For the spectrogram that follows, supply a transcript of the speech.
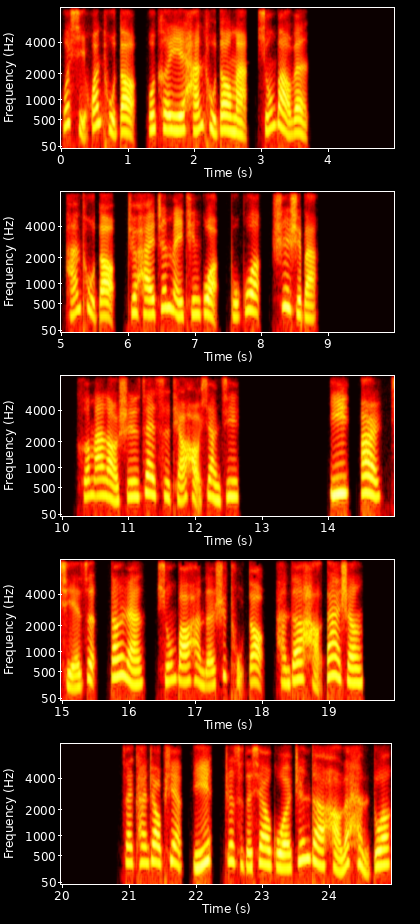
我喜欢土豆。我可以喊土豆吗？熊宝问。喊土豆，这还真没听过，不过试试吧。河马老师再次调好相机，一、二，茄子。当然，熊宝喊的是土豆，喊的好大声。再看照片，咦，这次的效果真的好了很多。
